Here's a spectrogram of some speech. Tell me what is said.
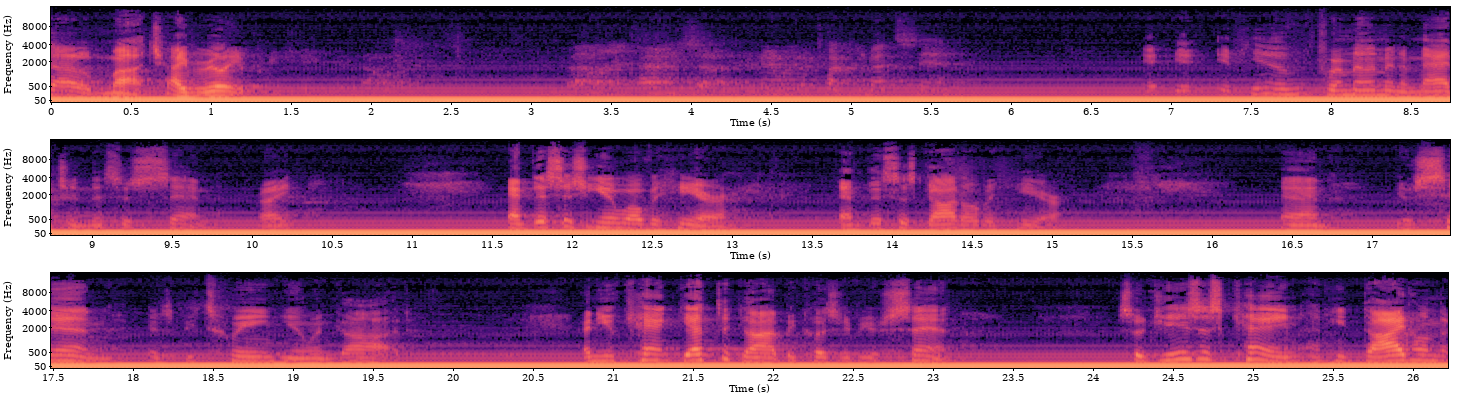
so much. I really appreciate your help. But I want to tell you something. Remember we were talking about sin? If, if, if you, for a moment, imagine this is sin, right? And this is you over here, and this is God over here. And your sin is between you and God. And you can't get to God because of your sin. So Jesus came and he died on the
